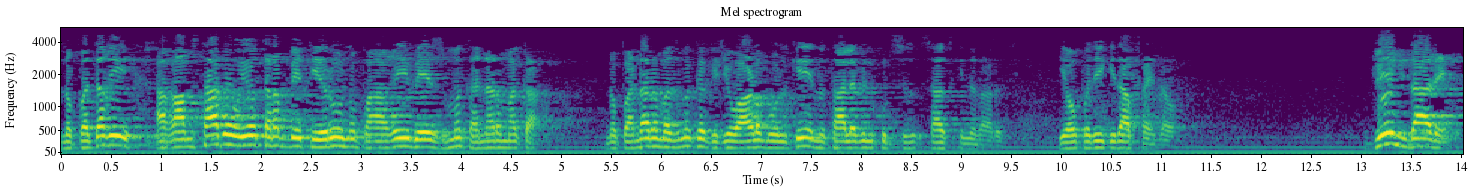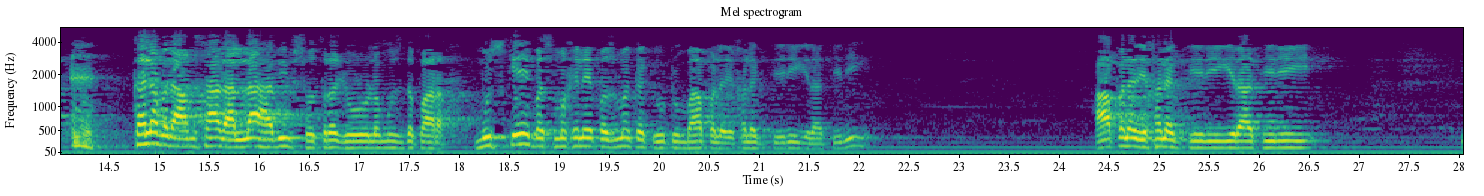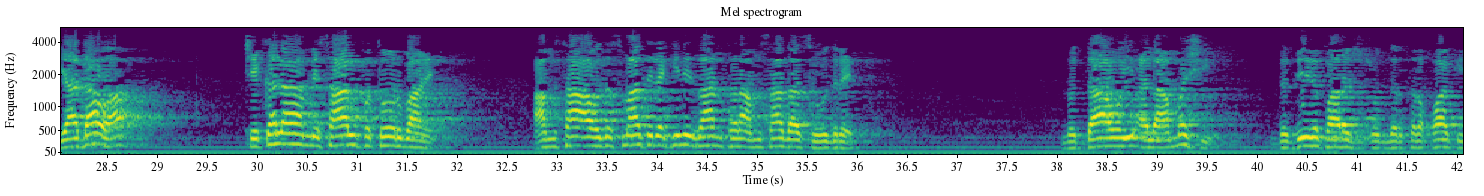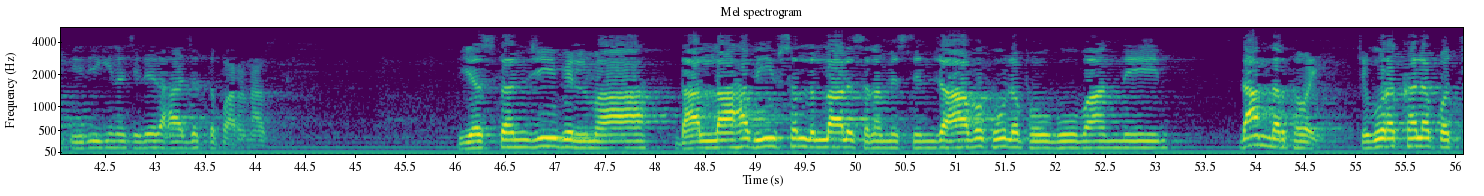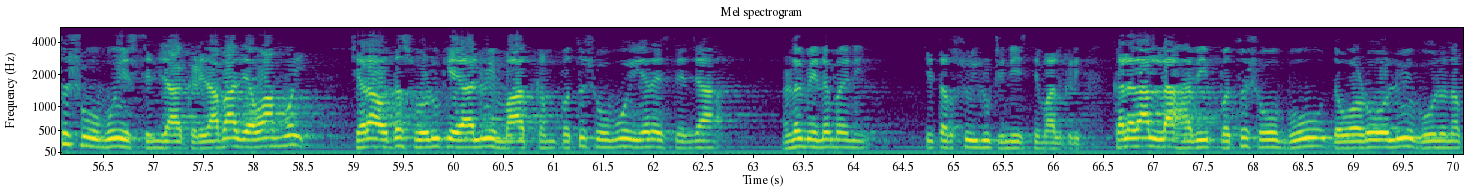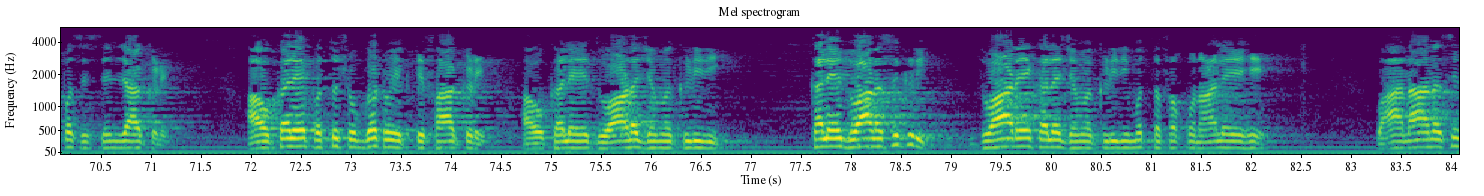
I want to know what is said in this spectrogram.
نو پدغه اغام صاحب یو طرف به تیرو نو پاغه به زمک نرمکا نو پنر مزمکه کې جواړ بول کې نو طالب القدس ساز کې نظر رسي یو په دې کې دا فائدہ و دویم دا ده کله بل امثال الله حبیب ستر جوړول مز د پاره مسکه بس مخله پزما ک کیوټم با په خلق تیری ګرا تیری اپ له خلق تیری ګرا تیری یاداوا چې کله مثال په تور باندې امسا او دسمات لکینی ځان سره امسا دا سودره نو داوی علامه شي د دې لپاره چې څوک در سره خوا کې تیریږي نه چې د حاجت لپاره ناس یستنجی بالماء دا الله حبیب صلی الله علیه وسلم استنجا وکول په بو باندې دام درته وای چې ګور کله په تشو بو استنجا کړي دا باز عوام وای چرا او 10 وړو کې الوی مات کم په تشو بو یې استنجا لمه نه مني چې تر سوی لوټی نه استعمال کړي کله الله حبیب پڅ شو بو د وړو لوی بول نه پس استنجا کړي او کله پڅ شو غټو اکتفا کړي او کله دواړه جمع کړي دي کله دواړه سکړي دواړه کله جمع کړي دي متفقن علیه وعن انس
